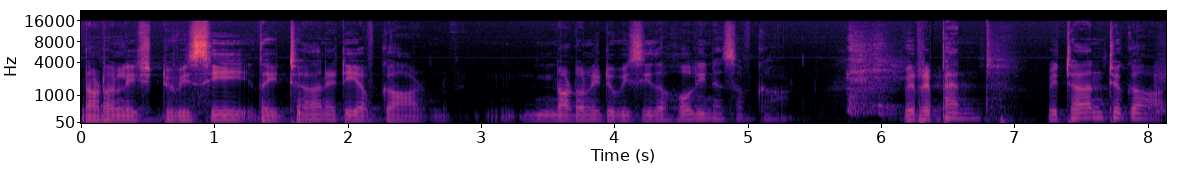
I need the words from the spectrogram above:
Not only do we see the eternity of God, not only do we see the holiness of God, we repent, we turn to God.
